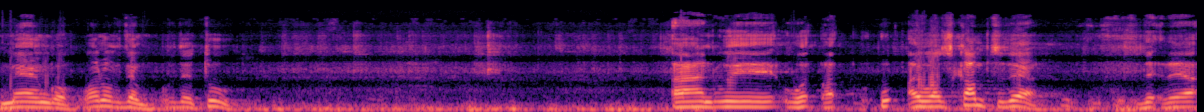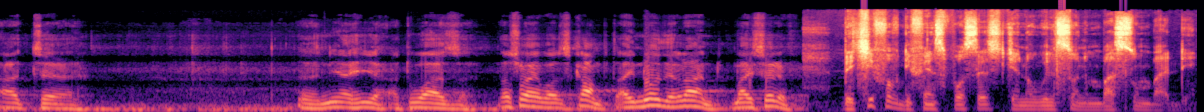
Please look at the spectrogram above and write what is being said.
Mango, one of them, of the two. And we, I was camped there, there at uh, uh, near here at Waza. That's why I was camped. I know the land myself. The Chief of Defense Forces, General Wilson Mbasu Mbadi,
